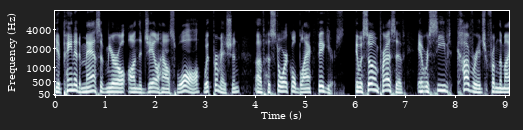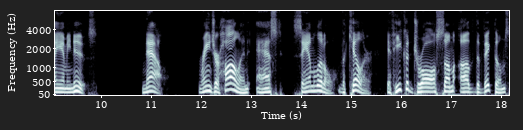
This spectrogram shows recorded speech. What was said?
He had painted a massive mural on the jailhouse wall with permission of historical black figures. It was so impressive, it received coverage from the Miami News. Now, Ranger Holland asked Sam Little, the killer, if he could draw some of the victims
